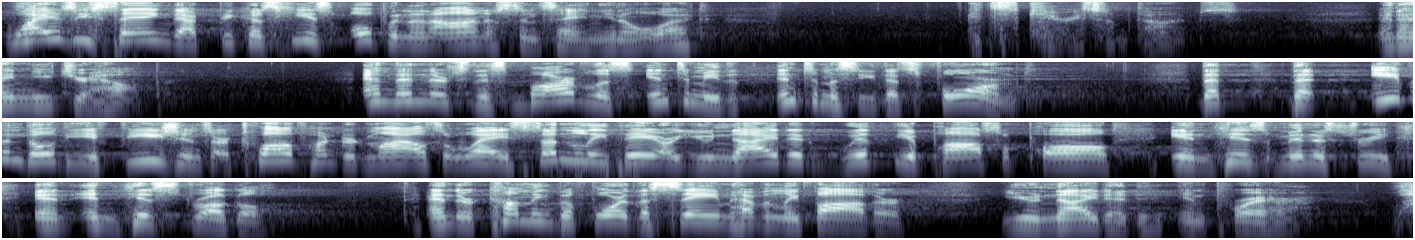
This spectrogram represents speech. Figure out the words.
Why is he saying that? Because he is open and honest and saying, you know what? It's scary sometimes, and I need your help. And then there's this marvelous intimacy that's formed that, that even though the Ephesians are 1,200 miles away, suddenly they are united with the Apostle Paul in his ministry and in his struggle. And they're coming before the same Heavenly Father, united in prayer. Wow.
